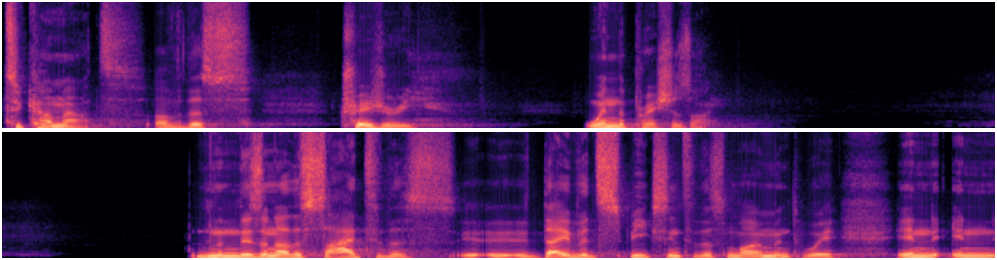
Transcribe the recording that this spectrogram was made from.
to come out of this treasury when the pressure's on? And there's another side to this. David speaks into this moment where, in, in,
